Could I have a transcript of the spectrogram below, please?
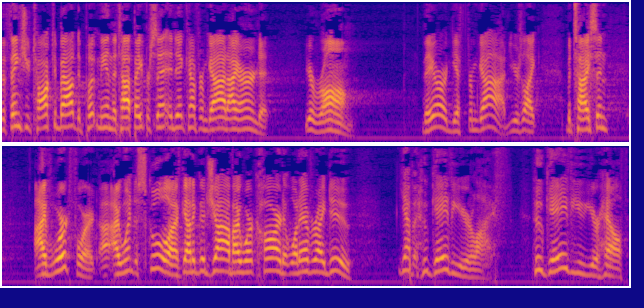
the things you talked about to put me in the top 8%, it didn't come from God. I earned it. You're wrong. They are a gift from God. You're like, but Tyson, I've worked for it. I went to school. I've got a good job. I work hard at whatever I do. Yeah, but who gave you your life? Who gave you your health?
